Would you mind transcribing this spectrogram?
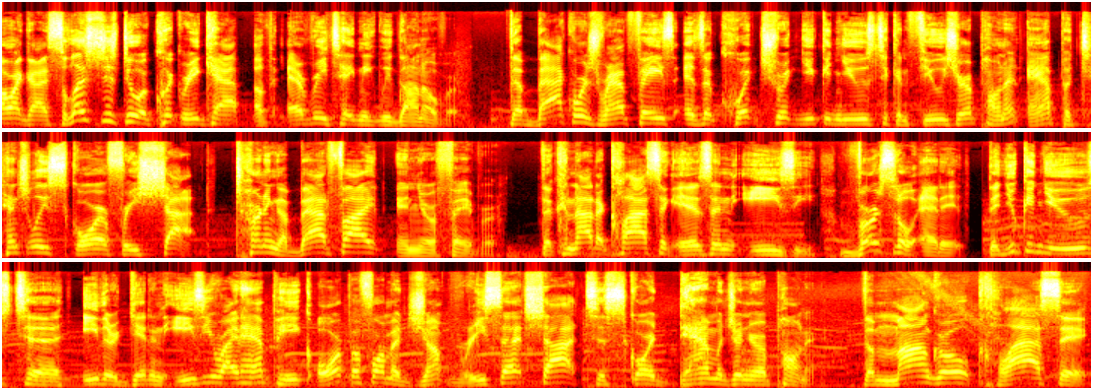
Alright guys, so let's just do a quick recap of every technique we've gone over. The backwards ramp phase is a quick trick you can use to confuse your opponent and potentially score a free shot, turning a bad fight in your favor. The Khanada Classic is an easy, versatile edit that you can use to either get an easy right hand peek or perform a jump reset shot to score damage on your opponent. The Mongraal Classic.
